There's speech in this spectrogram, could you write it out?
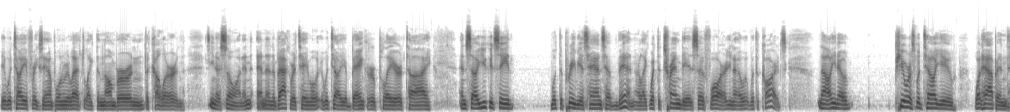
it would tell you, for example, in roulette, like the number and the color and you know so on. And and in the back of a table, it would tell you banker, player, tie, and so you could see what the previous hands have been, or like what the trend is so far. You know, with the cards. Now, you know, purists would tell you what happened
